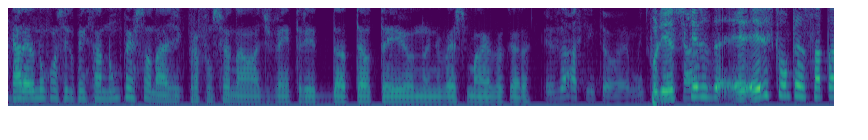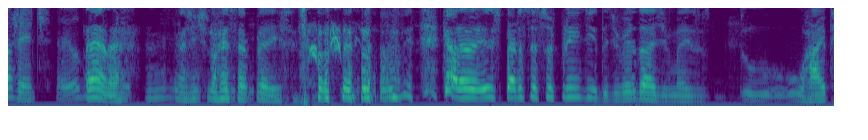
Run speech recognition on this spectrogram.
Cara, eu não consigo pensar num personagem pra funcionar um Adventure da Telltale no universo Marvel, cara. Exato, então. É muito Por isso que eles, complicado. eles que vão pensar pra gente. Eu, É, né? A gente não recebe pra isso. cara, eu espero ser surpreendido, de verdade, mas o, o hype.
